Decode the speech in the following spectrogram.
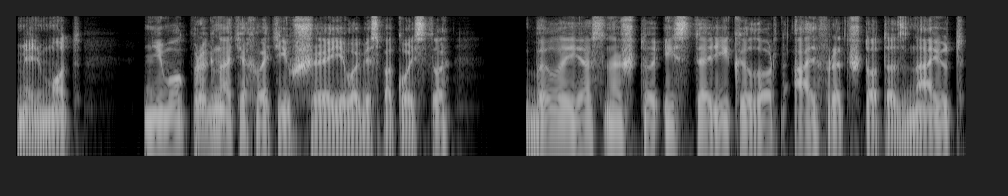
Мельмот не мог прогнать охватившее его беспокойство. Было ясно, что и старик, и лорд Альфред что-то знают,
